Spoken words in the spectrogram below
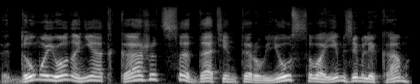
Думаю, он не откажется дать интервью своим землякам.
